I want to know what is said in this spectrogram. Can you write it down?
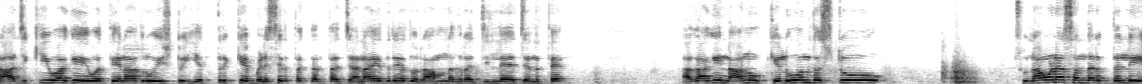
ರಾಜಕೀಯವಾಗಿ ಇವತ್ತೇನಾದರೂ ಇಷ್ಟು ಎತ್ತರಕ್ಕೆ ಬೆಳೆಸಿರ್ತಕ್ಕಂಥ ಜನ ಇದ್ದರೆ ಅದು ರಾಮನಗರ ಜಿಲ್ಲೆಯ ಜನತೆ. ಹಾಗಾಗಿ ನಾನು ಕೆಲವೊಂದಷ್ಟು ಚುನಾವಣಾ ಸಂದರ್ಭದಲ್ಲಿ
